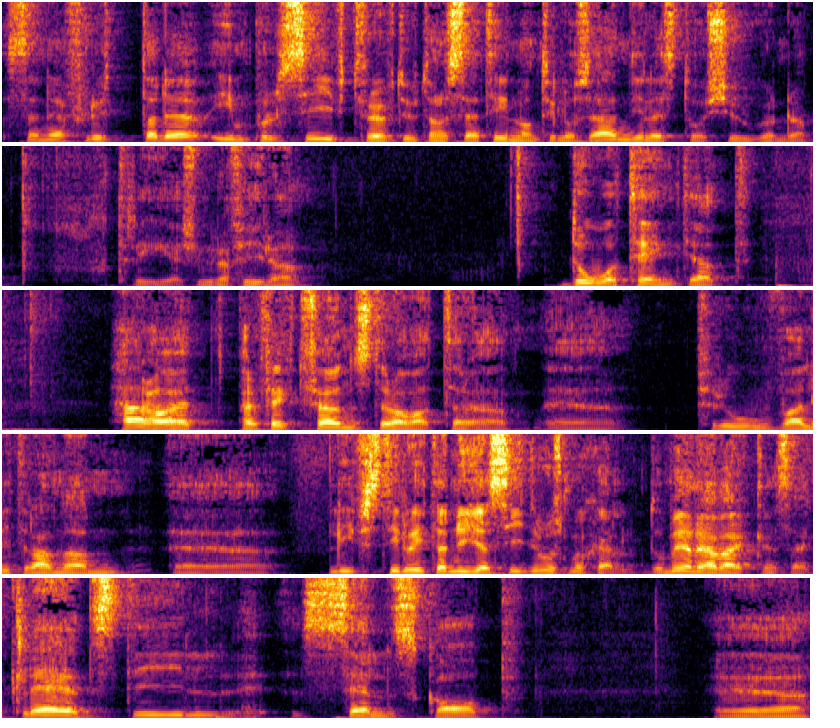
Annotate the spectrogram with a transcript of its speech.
sen jag flyttade impulsivt förut utan att säga till någon till Los Angeles då 2003, 2004. Då tänkte jag att här har jag ett perfekt fönster av att eh, prova lite annan eh, livsstil och hitta nya sidor hos mig själv. Då menar jag verkligen så här klädstil, sällskap. Eh,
